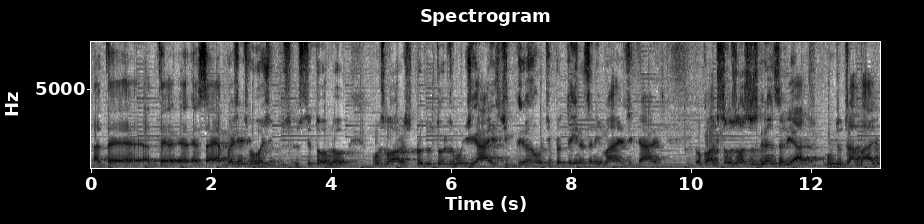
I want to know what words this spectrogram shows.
até, até essa época, a gente hoje se tornou um dos maiores produtores mundiais de grão, de proteínas animais, de carnes. Quais são os nossos grandes aliados? Muito trabalho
